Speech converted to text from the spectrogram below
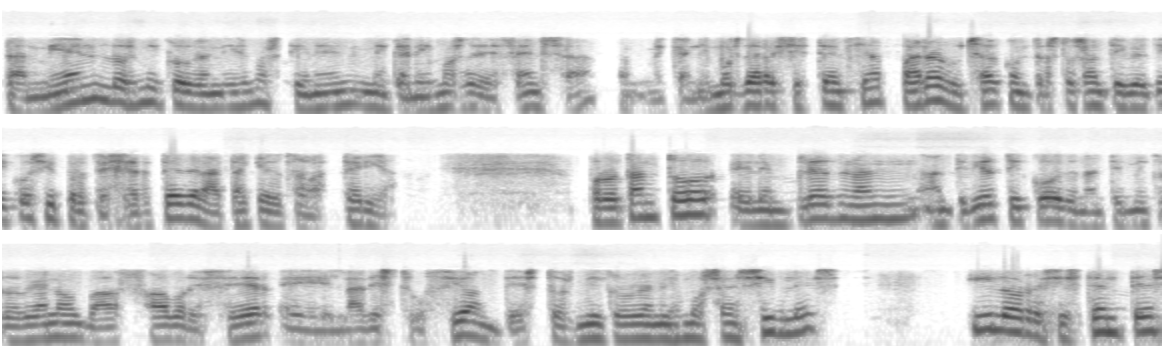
también los microorganismos tienen mecanismos de defensa, mecanismos de resistencia para luchar contra estos antibióticos y protegerte del ataque de otra bacteria. Por lo tanto, el empleo de un antibiótico, de un antimicrobiano, va a favorecer eh, la destrucción de estos microorganismos sensibles y los resistentes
